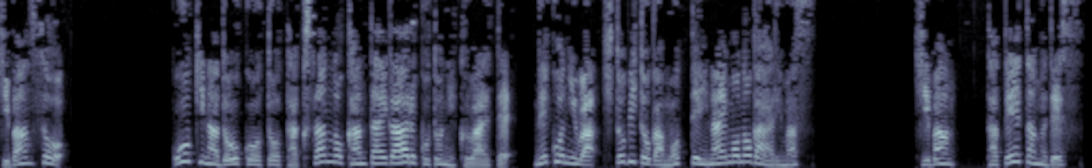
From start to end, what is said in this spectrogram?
基盤層。大きな瞳孔とたくさんの艦体があることに加えて、猫には人々が持っていないものがあります。基盤、タペータムです。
